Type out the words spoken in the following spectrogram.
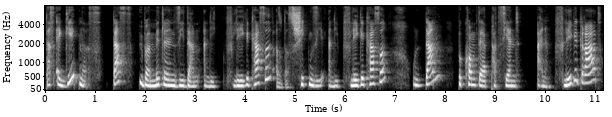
Das Ergebnis, das übermitteln sie dann an die Pflegekasse, also das schicken sie an die Pflegekasse und dann bekommt der Patient einen Pflegegrad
